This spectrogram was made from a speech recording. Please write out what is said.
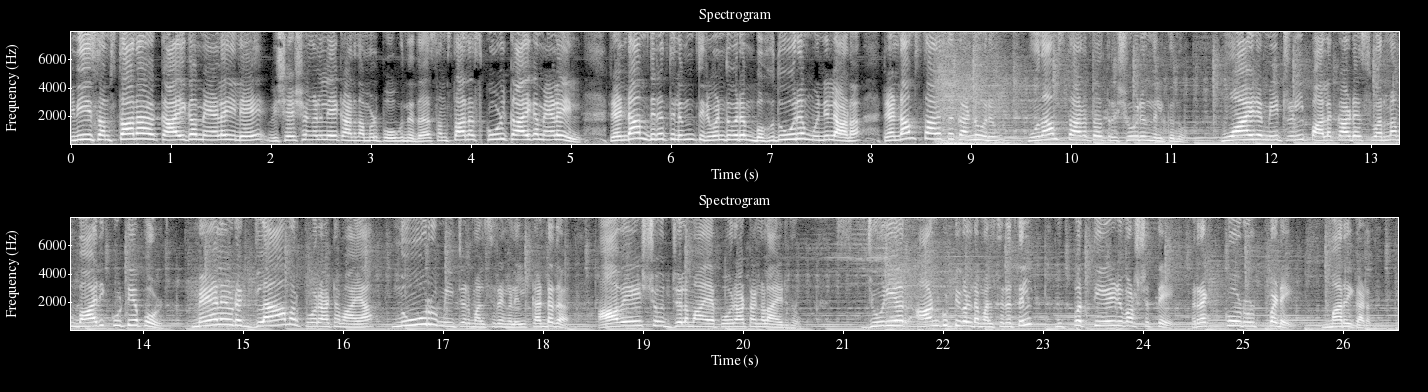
ഇനി സംസ്ഥാന കായിക മേളയിലെ വിശേഷങ്ങളിലേക്കാണ് നമ്മൾ പോകുന്നത്. സംസ്ഥാന സ്കൂൾ കായിക മേളയിൽ രണ്ടാം ദിനത്തിലും തിരുവനന്തപുരം ബഹുദൂരം മുന്നിലാണ്. രണ്ടാം സ്ഥാനത്ത് കണ്ണൂരും മൂന്നാം സ്ഥാനത്ത് തൃശൂരും നിൽക്കുന്നു. മൂവായിരം മീറ്ററിൽ പാലക്കാട് സ്വർണം വാരിക്കൂട്ടിയപ്പോൾ മേളയുടെ ഗ്ലാമർ പോരാട്ടമായ നൂറ് മീറ്റർ മത്സരങ്ങളിൽ കണ്ടത് ആവേശോജ്വലമായ പോരാട്ടങ്ങളായിരുന്നു. ജൂനിയർ ആൺകുട്ടികളുടെ മത്സരത്തിൽ മുപ്പത്തിയേഴ് വർഷത്തെ റെക്കോർഡ് ഉൾപ്പെടെ മറികടന്നു.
